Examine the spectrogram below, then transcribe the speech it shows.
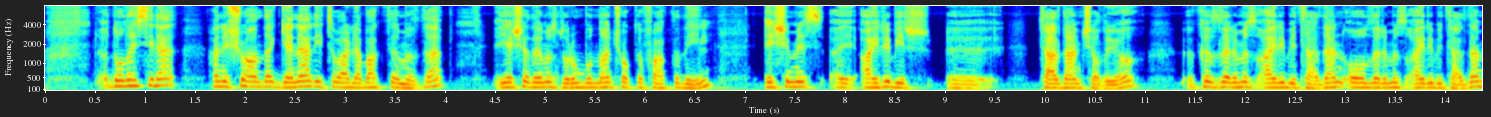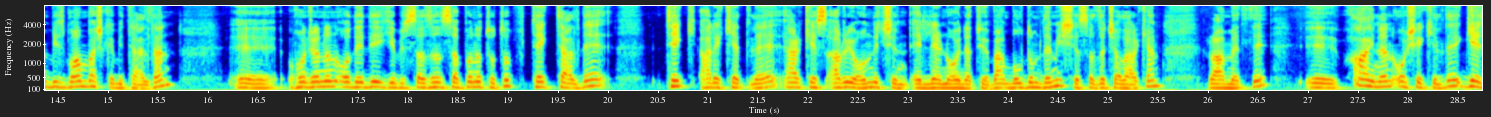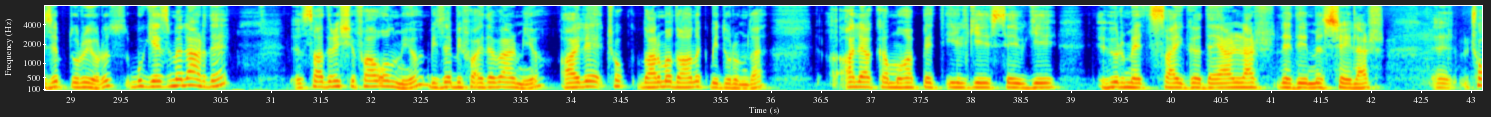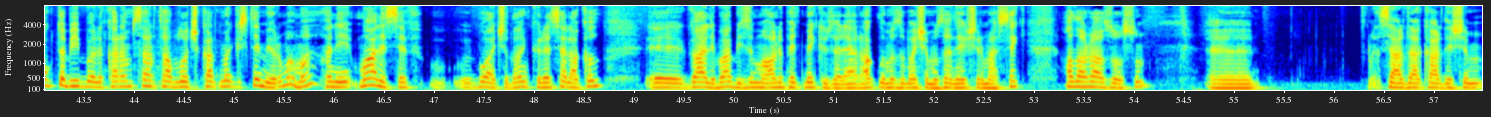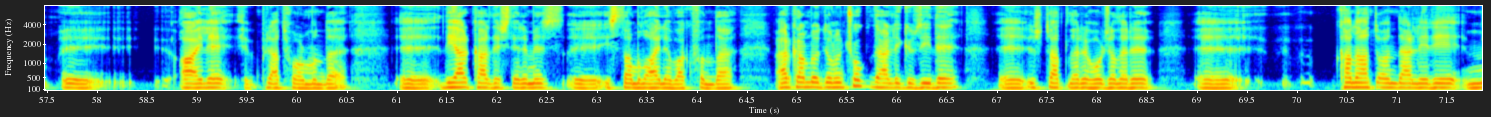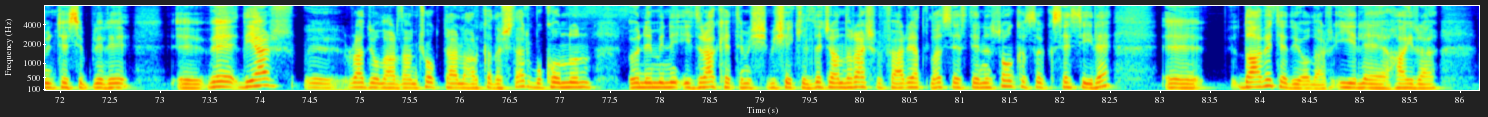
Dolayısıyla Hani şu anda genel itibariyle baktığımızda yaşadığımız durum bundan çok da farklı değil. Eşimiz e, ayrı bir e, telden çalıyor. Kızlarımız ayrı bir telden, oğullarımız ayrı bir telden, biz bambaşka bir telden. E, hocanın o dediği gibi sazın sapını tutup tek telde tek hareketle herkes arıyor onun için ellerini oynatıyor. Ben buldum demiş ya sazı çalarken rahmetli. E, aynen o şekilde gezip duruyoruz. Bu gezmelerde e, sadre şifa olmuyor. Bize bir fayda vermiyor. Aile çok darmadağınık bir durumda. Alaka, muhabbet, ilgi, sevgi, hürmet, saygı, değerler dediğimiz şeyler e, çok da bir böyle karamsar tablo çıkartmak istemiyorum ama hani maalesef bu açıdan küresel akıl e, galiba bizi mağlup etmek üzere eğer aklımızı başımıza devşirmezsek Allah razı olsun. E, Serdar kardeşim e, aile platformunda ee, diğer kardeşlerimiz e, İstanbul Aile Vakfı'nda, Erkam Radyo'nun çok değerli güzide e, üstadları, hocaları, e, kanaat önderleri, müntesipleri e, ve diğer radyolardan çok değerli arkadaşlar bu konunun önemini idrak etmiş bir şekilde canlıraş ve feryatla seslerinin son kısık sesiyle davet ediyorlar iyiliğe, hayra,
